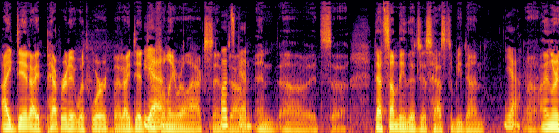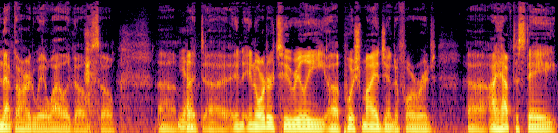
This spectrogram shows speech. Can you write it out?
I did. I peppered it with work, but I did Yeah. definitely relax. And That's um, good. And uh, it's uh, that's something that just has to be done. Yeah. Uh, I learned that the hard way a while ago. So, um, Yeah. but uh, in in order to really uh, push my agenda forward, uh, I have to stay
